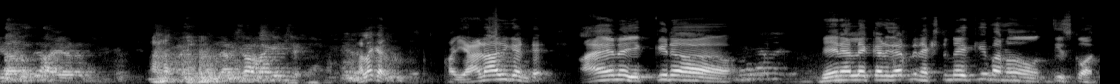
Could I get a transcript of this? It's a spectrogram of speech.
ఏడాది ఏడాది. అలాగే ఏడాదికి అంటే ఆయన ఎక్కిన మే నెల ఎక్కాడు కాబట్టి నెక్స్ట్ మేకి మనం తీసుకోవాలి.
